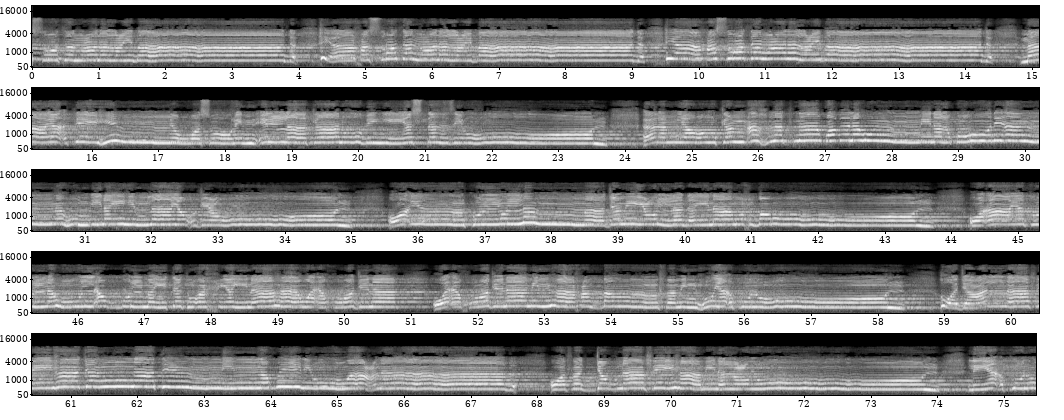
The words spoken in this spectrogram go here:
حسرة على العباد الميتة أحييناها وأخرجنا وأخرجنا منها حبا فمنه يأكلون. وجعلنا فيها جنات من نخيل وأعناب وفجرنا فيها من العيون ليأكلوا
